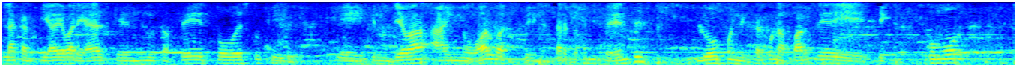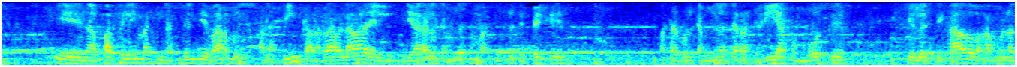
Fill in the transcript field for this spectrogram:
la cantidad de variedades que hay en el del café, todo esto que, que, nos lleva a innovar o a experimentar cosas diferentes, luego conectar con la parte de, cómo eh, la parte de la imaginación llevarlos a la finca, ¿verdad? Hablaba de llegar al camino de San Martín de Tepeques, pasar por el camino de terracería con bosques, cielo despejado, bajamos la,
